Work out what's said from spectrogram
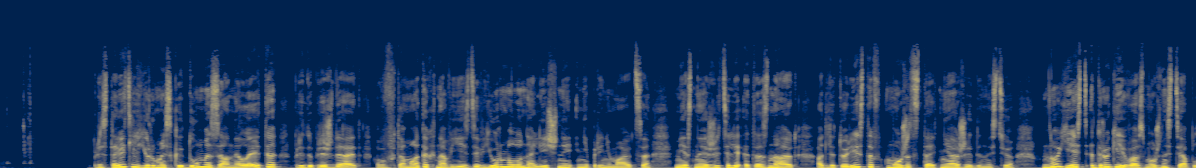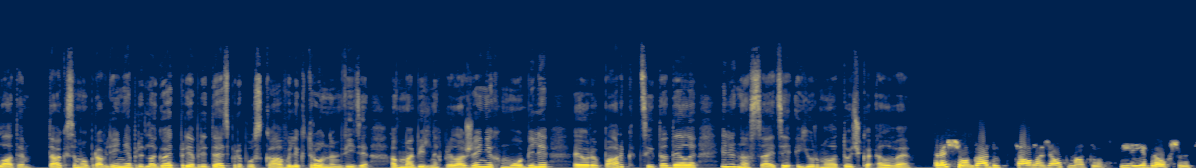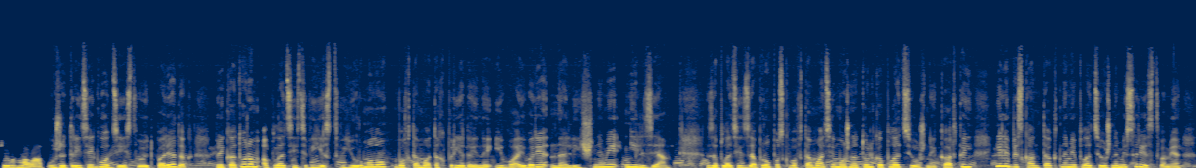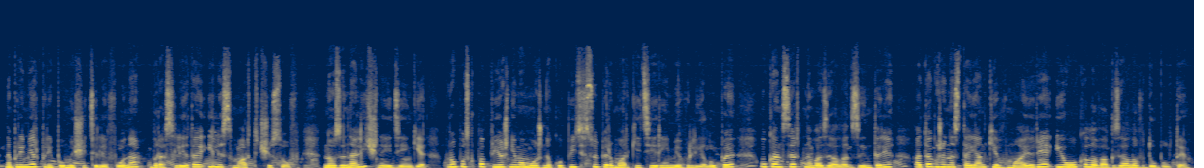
Представитель Юрмальской думы Занны Лейте предупреждает, в автоматах на въезде в Юрмалу наличные не принимаются. Местные жители это знают, а для туристов может стать неожиданностью. Но есть другие возможности оплаты. Так, самоуправление предлагает приобретать пропуска в электронном виде, а в мобильных приложениях Мобили, Европарк, Цитаделы или на сайте jurmala.lv. Trešo gadu caurlaižu автоматos pie iebraukšanas Юрмала. Уже третий год действует порядок, при котором оплатить въезд в Юрмалу в автоматах Предайны и Вайваре наличными нельзя. Заплатить за пропуск в автомате можно только платежной картой или бесконтактными платежными средствами, например, при помощи телефона, браслета или смарт-часов. Но за наличные деньги пропуск по-прежнему можно купить в супермаркете Риме в Лелупе, у концертного зала Дзинтари, а также также на стоянке в Майоре и около вокзала в Дубулте.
